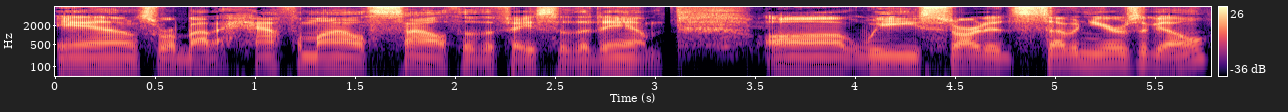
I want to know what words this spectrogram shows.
and so we're about a half a mile south of the face of the dam. Uh, we started seven years ago.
